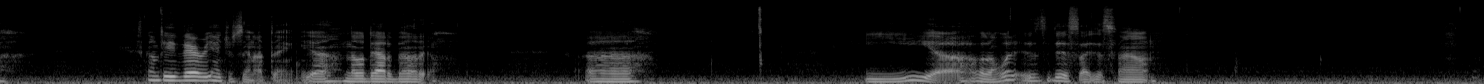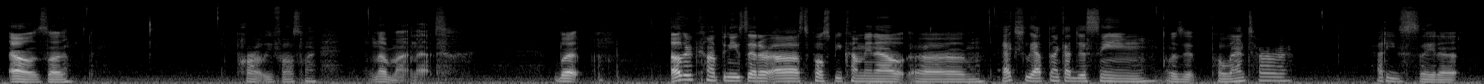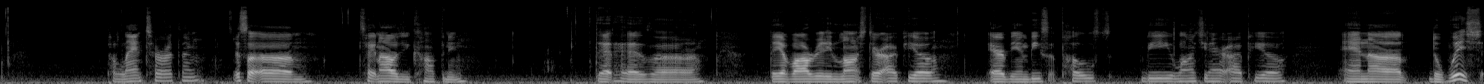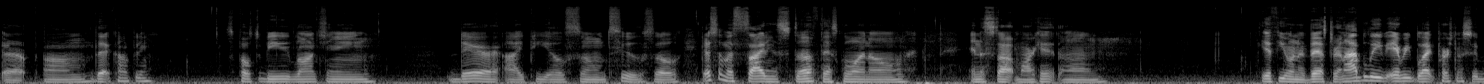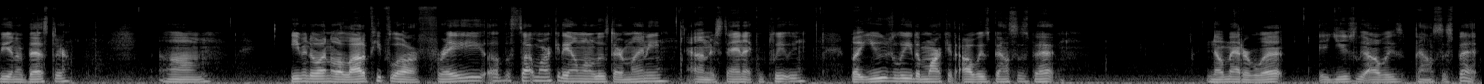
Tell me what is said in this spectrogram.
it's gonna be very interesting. I think, yeah, no doubt about it. Uh, yeah, hold on, what is this I just found? Oh, so partly false line. Never mind that. But other companies that are uh, supposed to be coming out. Um, actually, I think I just seen. Was it Palantir? How do you say that? Palantir, I think. It's a um, technology company that has. Uh, they have already launched their IPO. Airbnb supposed to be launching their IPO, and uh, the Wish app, um, that company supposed to be launching their IPO soon too. So there's some exciting stuff that's going on in the stock market. Um, if you're an investor, and I believe every black person should be an investor. Um, even though I know a lot of people are afraid of the stock market, they don't want to lose their money. I understand that completely. But usually the market always bounces back. No matter what, it usually always bounces back.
